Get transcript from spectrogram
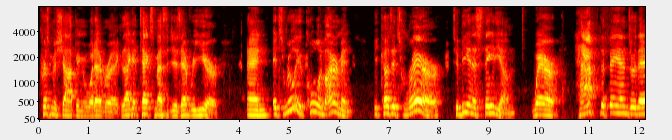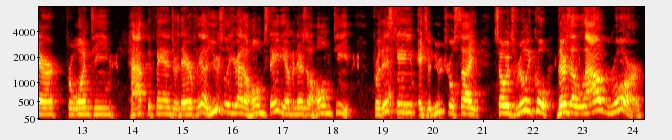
Christmas shopping or whatever, because I get text messages every year. And it's really a cool environment because it's rare to be in a stadium where half the fans are there for one team, half the fans are there for the other. Usually you're at a home stadium and there's a home team. For this Absolutely. game, it's a neutral site. So it's really cool. There's a loud roar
